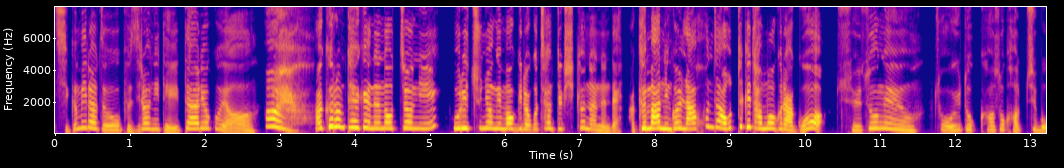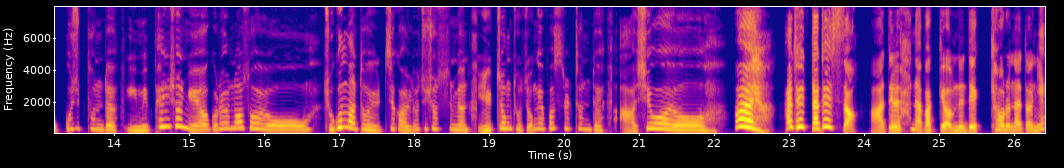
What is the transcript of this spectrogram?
지금이라도 부지런히 데이트하려고요. 아휴, 아 그럼 대게는 어쩌니? 우리 준영이 먹이려고 잔뜩 시켜놨는데 아, 그 많은 걸 나 혼자 어떻게 다 먹으라고? 죄송해요. 저희도 가서 같이 먹고 싶은데 이미 펜션 예약을 해놔서요. 조금만 더 일찍 알려주셨으면 일정 조정해봤을 텐데 아쉬워요. 아휴, 아 됐다 됐어. 아들 하나밖에 없는데 결혼하더니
